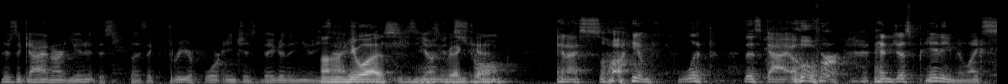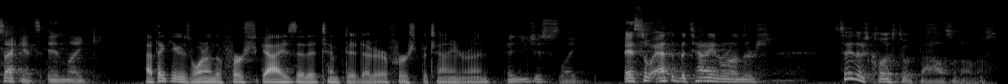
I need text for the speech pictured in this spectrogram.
there's a guy in our unit that's, that's like three or four inches bigger than you. And he's Uh-huh, he was. He's He young was and big kid. strong. And I saw him flip this guy over and just pin him in like seconds. And like, I think he was one of the first guys that attempted at our first battalion run. and you just like and so at the battalion run there's say there's close to a thousand of us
